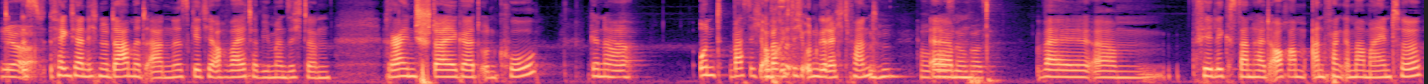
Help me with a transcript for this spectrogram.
Ja. es fängt ja nicht nur damit an, ne? es geht ja auch weiter, wie man sich dann reinsteigert und Co. Genau. Ja. Und was ich auch was- richtig ungerecht fand, Hau raus, ähm, weil ähm, Felix dann halt auch am Anfang immer meinte,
